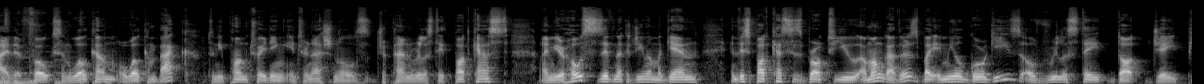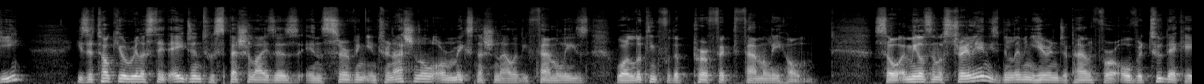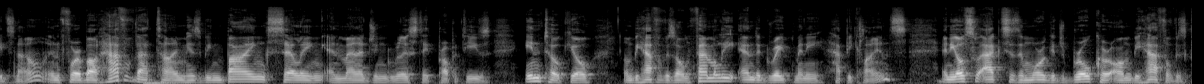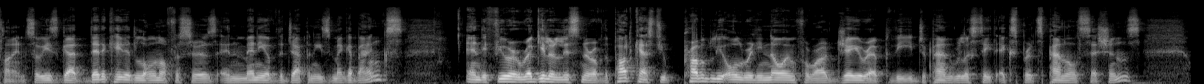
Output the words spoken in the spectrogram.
Hi there, folks, and welcome or welcome back to Nippon Trading International's Japan Real Estate Podcast. I'm your host, Ziv Nakajima again, and this podcast is brought to you, among others, by Emil Gorgis of realestate.jp. He's a Tokyo real estate agent who specializes in serving international or mixed nationality families who are looking for the perfect family home. So Emil's an Australian. He's been living here in Japan for over two decades now, and for about half of that time, he's been buying, selling, and managing real estate properties in Tokyo on behalf of his own family and a great many happy clients. And he also acts as a mortgage broker on behalf of his clients. So he's got dedicated loan officers in many of the Japanese mega banks. And if you're a regular listener of the podcast, you probably already know him from our JREP, the Japan Real Estate Experts Panel sessions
